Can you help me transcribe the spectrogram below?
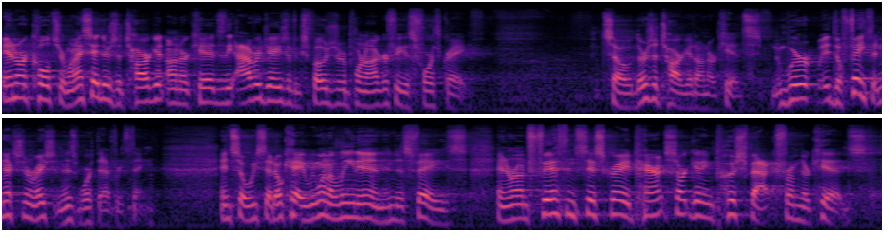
in our culture, when I say there's a target on our kids, the average age of exposure to pornography is fourth grade. So there's a target on our kids. And we're, the faith in next generation is worth everything. And so we said, okay, we want to lean in in this phase. And around fifth and sixth grade, parents start getting pushback from their kids.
